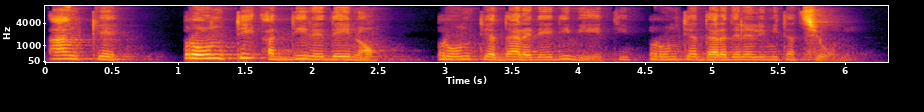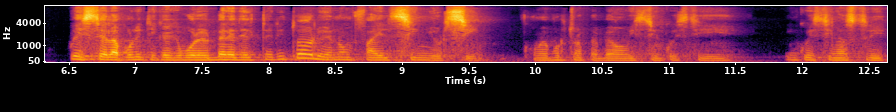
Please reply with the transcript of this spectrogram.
anche pronti a dire dei no, pronti a dare dei divieti, pronti a dare delle limitazioni. Questa è la politica che vuole il bene del territorio e non fa il signor sì come purtroppo abbiamo visto in questi, in questi nostri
